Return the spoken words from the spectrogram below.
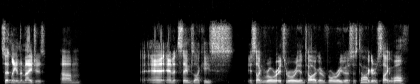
certainly in the majors. Um, and, and it seems like he's it's like Rory, it's Rory and Tiger, Rory versus Tiger. It's like, well,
